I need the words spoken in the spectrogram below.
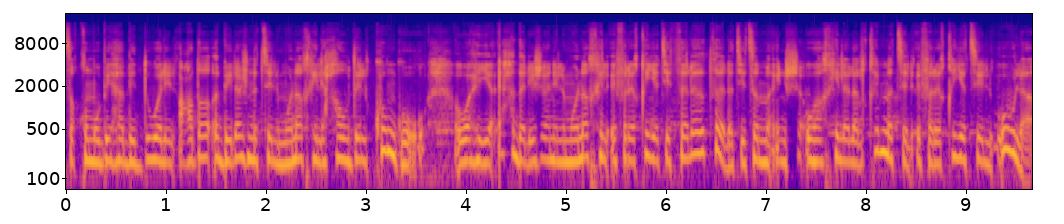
تقوم بها بالدول الأعضاء بلجنة المناخ لحوض الكونغو وهي إحدى لجان المناخ الإفريقية الثلاث التي تم إنشاؤها خلال القمة الإفريقية الأولى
